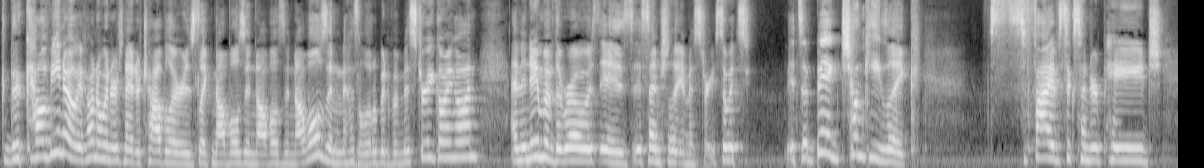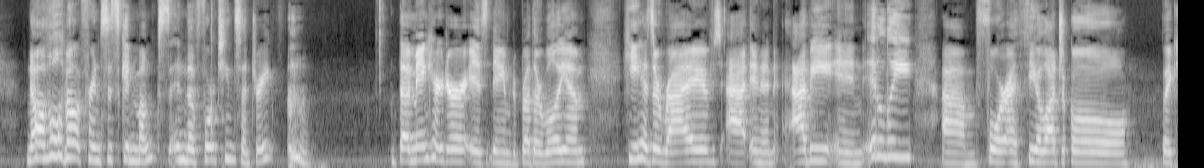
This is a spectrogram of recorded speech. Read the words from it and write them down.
Calvino, If on a Winter's Night, a Traveler is like novels and novels and novels, and has a little bit of a mystery going on. And *The Name of the Rose* is essentially a mystery. So it's it's a big, chunky, like five, six hundred page novel about Franciscan monks in the 14th century. the main character is named Brother William. He has arrived at in an abbey in Italy um, for a theological like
